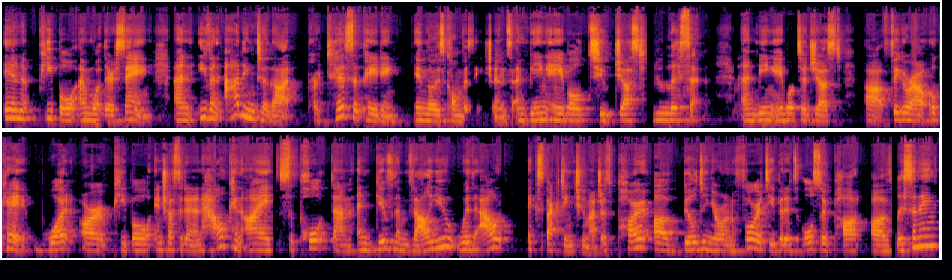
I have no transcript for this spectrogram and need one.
in people and what they're saying. And even adding to that, participating in those conversations and being able to just listen and being able to just uh, figure out okay what are people interested in and how can i support them and give them value without expecting too much. It's part of building your own authority, but it's also part of listening,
